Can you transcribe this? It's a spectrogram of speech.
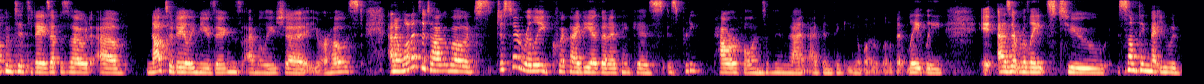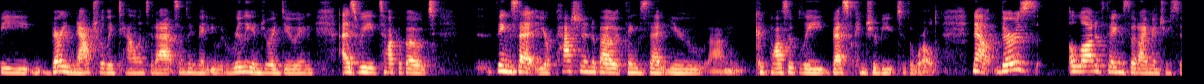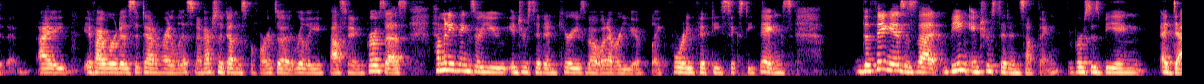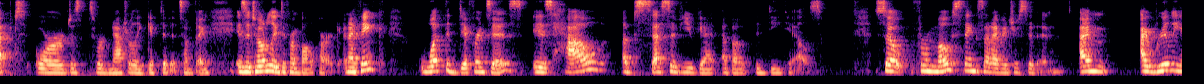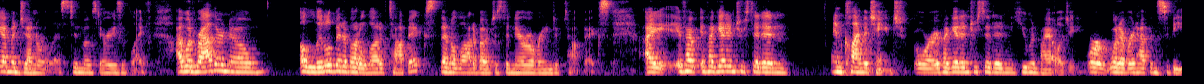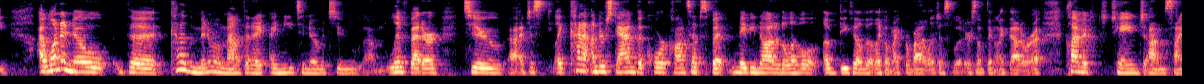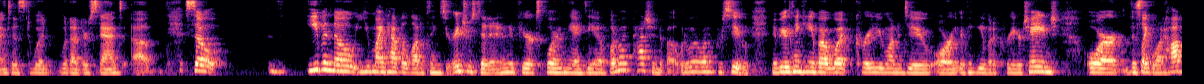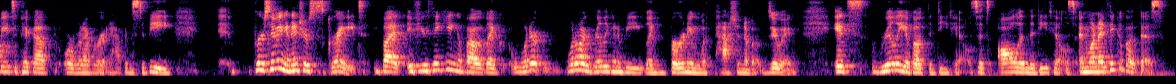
welcome to today's episode of Not So Daily Musings. I'm Alicia, your host, and I wanted to talk about just a really quick idea that I think is is pretty powerful and something that I've been thinking about a little bit lately as it relates to something that you would be very naturally talented at, something that you would really enjoy doing as we talk about things that you're passionate about, things that you um, could possibly best contribute to the world. Now, there's a lot of things that I'm interested in. I if I were to sit down and write a list, and I've actually done this before, it's a really fascinating process. How many things are you interested in, curious about, whatever you have like 40, 50, 60 things. The thing is is that being interested in something versus being adept or just sort of naturally gifted at something is a totally different ballpark. And I think what the difference is is how obsessive you get about the details. So for most things that I'm interested in, I'm I really am a generalist in most areas of life. I would rather know a little bit about a lot of topics than a lot about just a narrow range of topics. I if I if I get interested in in climate change or if I get interested in human biology or whatever it happens to be. I want to know the kind of the minimum amount that I, I need to know to um, live better, to uh, just like kind of understand the core concepts, but maybe not at a level of detail that like a microbiologist would or something like that, or a climate change um, scientist would would understand. Um, so. Even though you might have a lot of things you're interested in, and if you're exploring the idea of what am I passionate about, what do I want to pursue, maybe you're thinking about what career you want to do, or you're thinking about a career change, or just like what hobby to pick up, or whatever it happens to be. Pursuing an interest is great, but if you're thinking about like what are what am I really going to be like burning with passion about doing, it's really about the details. It's all in the details. And when I think about this,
